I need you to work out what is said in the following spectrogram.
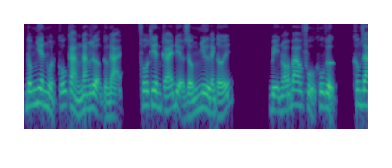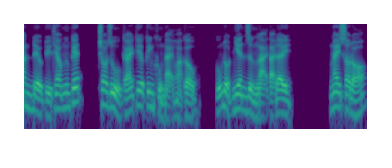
bỗng nhiên một cỗ càng năng lượng cường đại, phô thiên cái địa giống như đánh tới. Bị nó bao phủ khu vực, không gian đều tùy theo ngưng kết, cho dù cái kia kinh khủng đại hỏa cầu, cũng đột nhiên dừng lại tại đây ngay sau đó,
